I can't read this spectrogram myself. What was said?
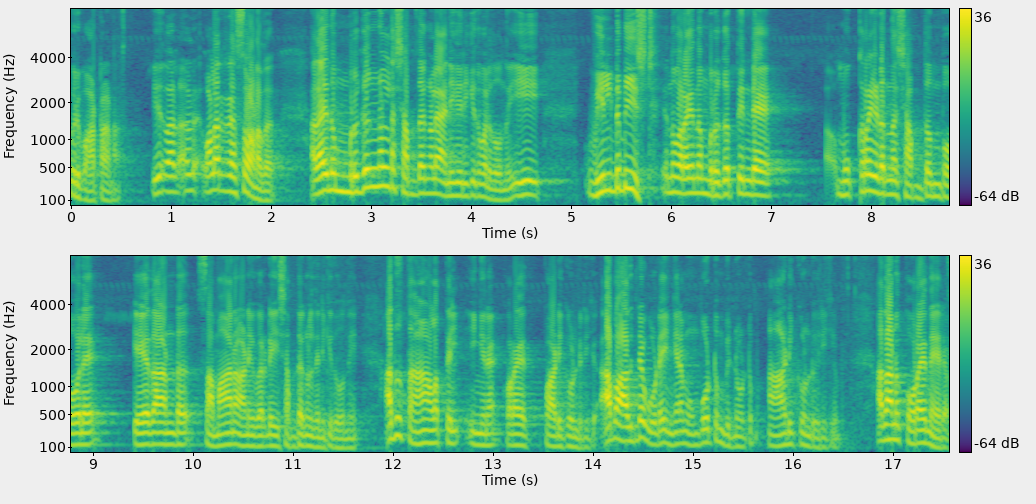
ഒരു പാട്ടാണ്. ഇത് വളരെ രസമാണത്. അതായത് മൃഗങ്ങളുടെ ശബ്ദങ്ങളെ അനുകരിക്കുന്ന പോലെ തോന്നുന്നു. ഈ വിൽഡ് ബീസ്റ്റ് എന്ന് പറയുന്ന മൃഗത്തിന്റെ മുക്രയിടുന്ന ശബ്ദം പോലെ ഏതാണ്ട് സമാനമാണ് ഇവരുടെ ഈ ശബ്ദങ്ങൾ എനിക്ക് തോന്നി. അത് താളത്തിൽ ഇങ്ങനെ കുറേ പാടിക്കൊണ്ടിരിക്കും. അപ്പോൾ അതിന്റെ കൂടെ ഇങ്ങനെ മുമ്പോട്ടും പിന്നോട്ടും ആടിക്കൊണ്ടിരിക്കും. അതാണ് കുറേ നേരം.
